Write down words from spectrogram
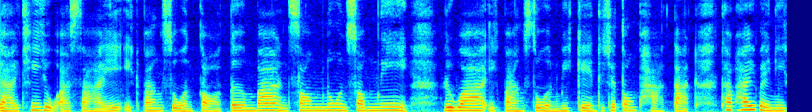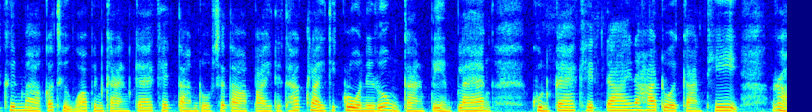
ย้ายที่อยู่อาศัย อีกบางส่วนต่อเติมบ้าน ซ่อมนู่นซ่อมนี่ หรือว่าอีกบางส่วนมีเกณฑ์ที่จะต้องผ่าตัด ถ้าไพ่ใบนี้ขึ้นมาก็ถือว่าเป็นการแก้เคล็ดตามดวงชะตาไป แต่ถ้าใครที่กลัวในเรื่องของการเปลี่ยนแปลง คุณแก้เคล็ดได้นะคะ โดยการที่เรา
